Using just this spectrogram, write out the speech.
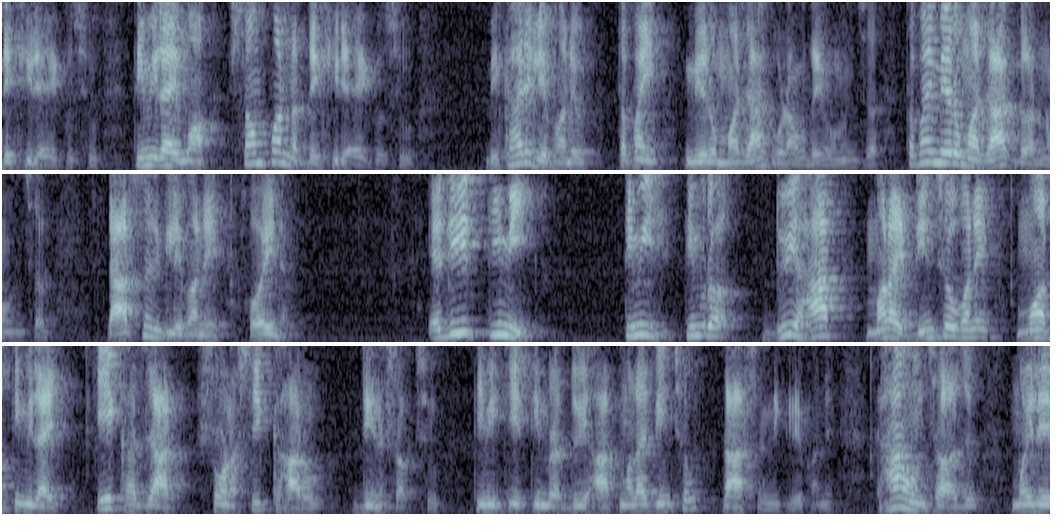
देखिरहेको छु। तिमीलाई म सम्पन्न देखिरहेको छु। भिखारीले भन्यो तपाईँ मेरो मजाक उडाउँदै हुनुहुन्छ। तपाईँ मेरो मजाक गर्नुहुन्छ। दार्शनिकले भने होइन। यदि तिमी तिमी तिम्रो दुई हात मलाई दिन्छौ भने म तिमीलाई एक हजार स्वर्ण सिक्काहरू दिन सक्छु। तिमी के तिम्रा दुई हात मलाई दिन्छौ? दार्शनिकले भने कहाँ हुन्छ हजुर मैले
